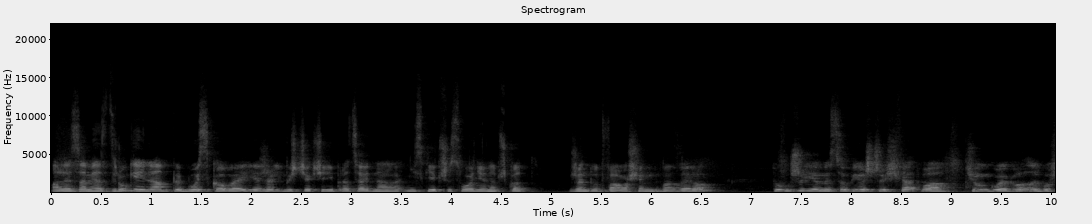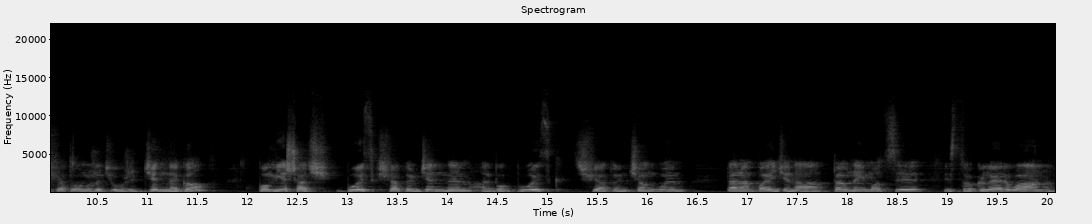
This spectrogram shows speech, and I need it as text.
ale zamiast drugiej lampy błyskowej, jeżeli byście chcieli pracować na niskiej przysłonie, na przykład rzędu 2820, to użyjemy sobie jeszcze światła ciągłego, albo światła możecie użyć dziennego, pomieszać błysk światłem dziennym, albo błysk z światłem ciągłym. Ta lampa idzie na pełnej mocy, jest to Glare One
